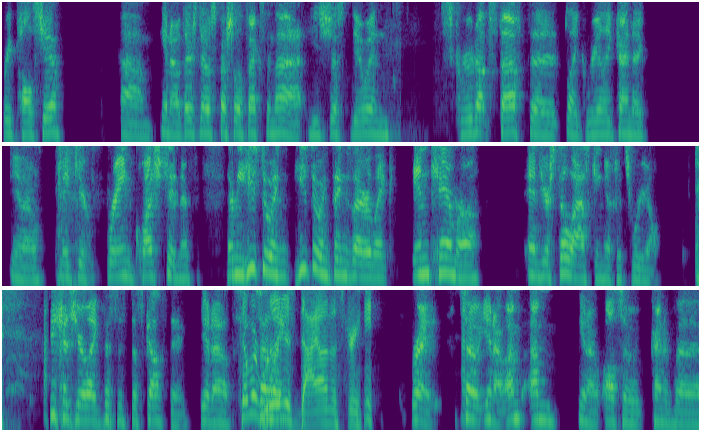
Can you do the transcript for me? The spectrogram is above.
repulse you. Um, you know, there's no special effects in that. He's just doing screwed up stuff to like really kind of you know make your brain question if i mean he's doing he's doing things that are like in camera and you're still asking if it's real because you're like this is disgusting you know Someone so, really like- just die on the screen. right so you know i'm i'm you know also kind of uh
